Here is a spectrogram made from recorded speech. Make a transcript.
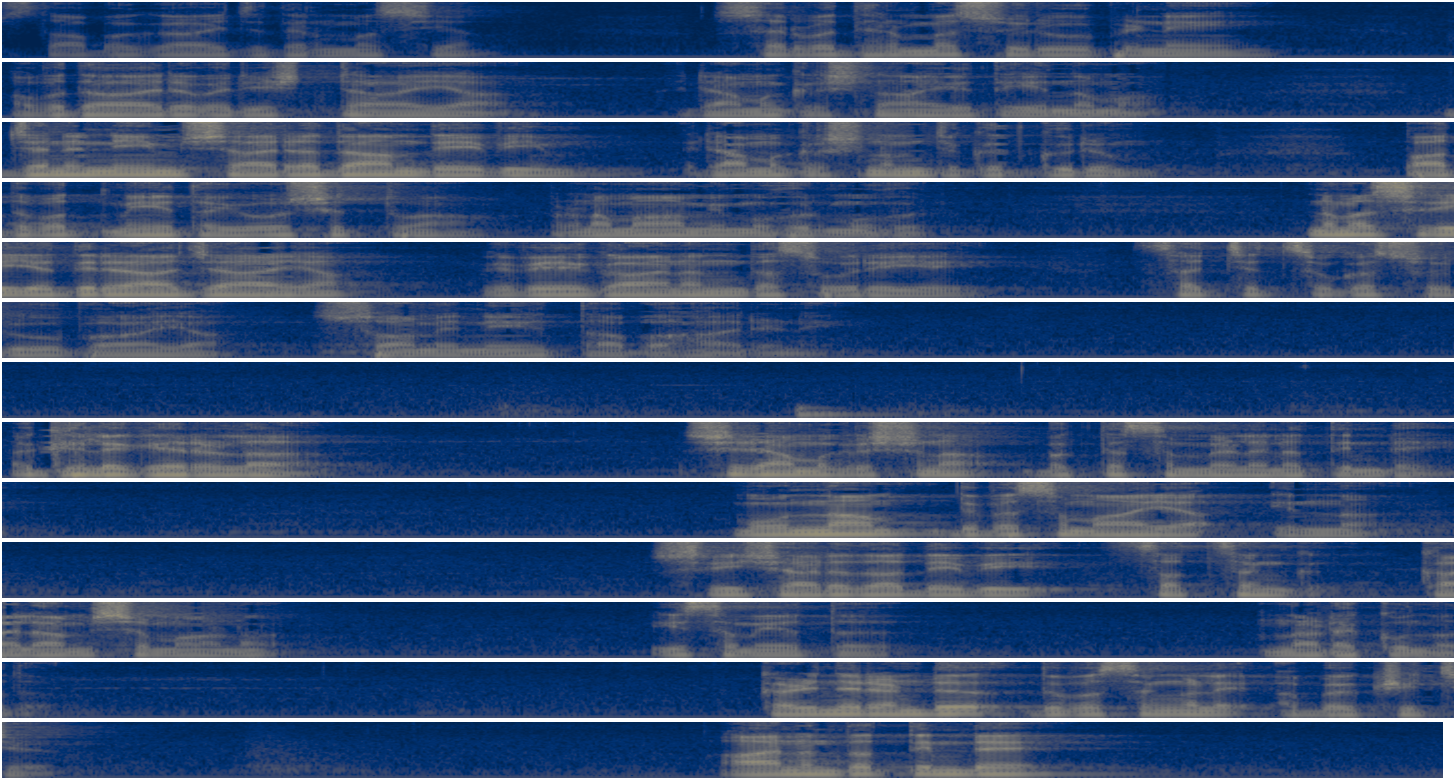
സംസ്ഥാപകായ ധർമ്മസ്യ സർവധർമ്മസ്വരൂപിണേ അവതാരവരിഷ്ഠായ രാമകൃഷ്ണായ തേ നമ. ജനനീം ശാരദാം ദേവീം രാമകൃഷ്ണം ജഗദ്ഗുരും പാദപത്മേ തയോഷിത്വ പ്രണമാമി മുഹുർമുഹുർ. നമശ്രീ യതിരാജായ വിവേകാനന്ദ സൂരയെ സച്ചിത്സുഖസ്വരൂപായ സ്വാമിനെ താപഹാരിണേ. അഖില കേരള ശ്രീരാമകൃഷ്ണ ഭക്തസമ്മേളനത്തിന്റെ മൂന്നാം ദിവസമായ ഇന്ന് ശ്രീ ശാരദാദേവി സത്സംഗ് കാലാംശമാണ് ഈ സമയത്ത് നടക്കുന്നത്. കഴിഞ്ഞ രണ്ട് ദിവസങ്ങളെ അപേക്ഷിച്ച് ആനന്ദത്തിന്റെ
